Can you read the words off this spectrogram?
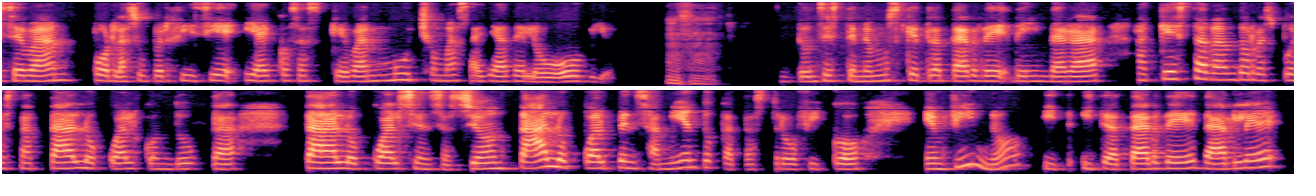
se van por la superficie y hay cosas que van mucho más allá de lo obvio. Entonces tenemos que tratar de, indagar a qué está dando respuesta tal o cual conducta, tal o cual sensación, tal o cual pensamiento catastrófico, en fin, ¿no? y tratar de darle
